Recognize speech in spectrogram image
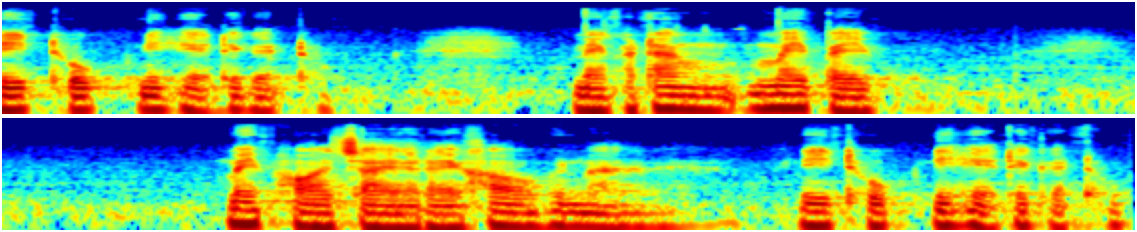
นี่ทุกนี่เหตุได้เกิดทุกแม้กระทั่งไม่ไป ไม่พอใจอะไรเข้าขึ้นมา นี่ทุกนี่เหตุให้เกิดทุก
